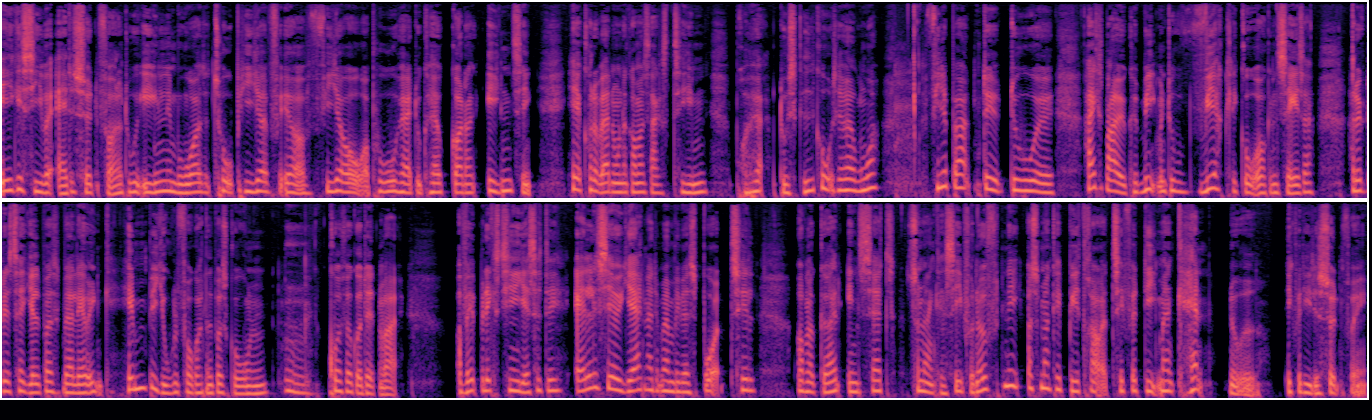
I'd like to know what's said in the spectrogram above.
Ikke sige, hvad er det synd for dig? Du er enlig mor til to piger og fire år, og på her, du kan jo godt nok ingenting. Her kunne der være nogen, der kommer og sagt til hende, prøv at høre, du er skide god til at være mor. Fire børn, du, du øh, har ikke så meget økonomi, men du er virkelig god organisator. Har du ikke lyst til at hjælpe os med at lave en kæmpe julefrokost nede på skolen? Mm. Kunne jeg gå den vej? Og hvem vil ikke sige ja til det? Alle siger jo ja, når man være spurgt til om at gøre en indsats, som man kan se fornuften i, og som man kan bidrage til, fordi man kan noget. Ikke fordi det er synd for en.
